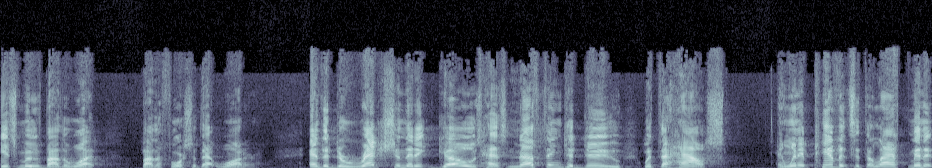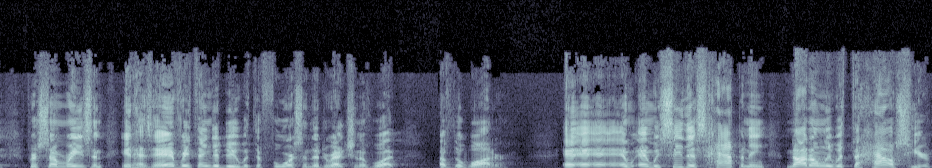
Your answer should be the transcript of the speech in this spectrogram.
It's moved by the what? By the force of that water. And the direction that it goes has nothing to do with the house. And when it pivots at the last minute, for some reason, it has everything to do with the force and the direction of what? Of the water. And, and, and, we see this happening not only with the house here,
